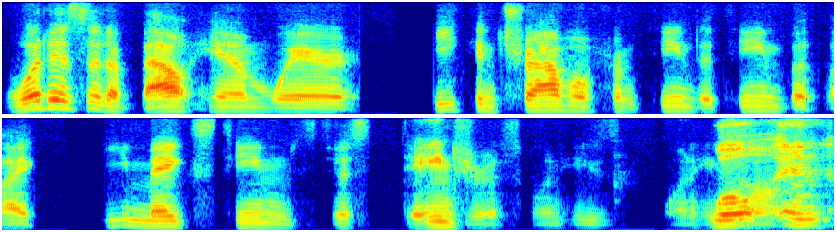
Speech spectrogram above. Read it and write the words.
what is it about him where he can travel from team to team, but like he makes teams just dangerous when he's when he's Well, on. and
